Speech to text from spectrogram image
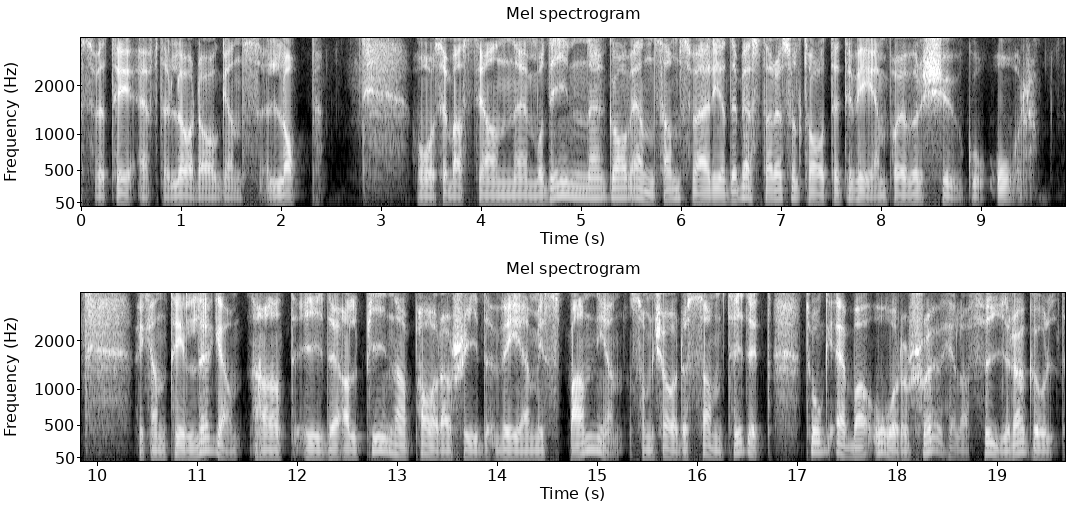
SVT efter lördagens lopp. Och Sebastian Modin gav ensam Sverige det bästa resultatet i VM på över 20 år. Vi kan tillägga att i det alpina paraskid-VM i Spanien som kördes samtidigt tog Ebba Årsjö hela fyra guld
